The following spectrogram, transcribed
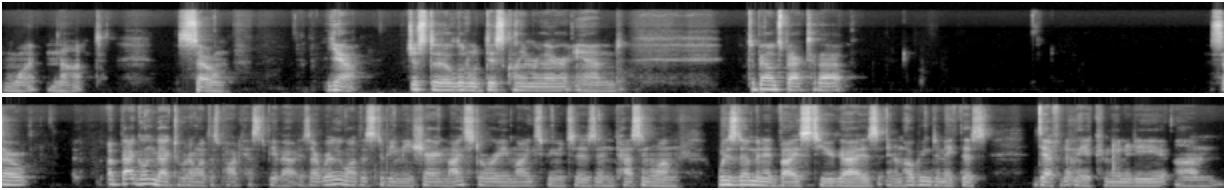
whatnot. So, yeah, just a little disclaimer there. And to bounce back to that, So, about going back to what I want this podcast to be about is I really want this to be me sharing my story, my experiences, and passing along wisdom and advice to you guys. And I'm hoping to make this definitely a community. Um,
